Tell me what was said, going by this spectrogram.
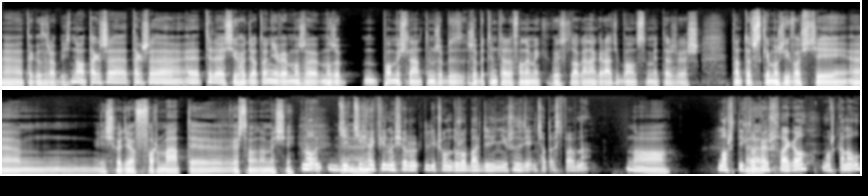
e, tego zrobić. No, także, także e, tyle jeśli chodzi o to. Nie wiem, może, może pomyślę nad tym, żeby, żeby tym telefonem jakiegoś loga nagrać, bo on w sumie też, wiesz, tam te wszystkie możliwości, um, jeśli chodzi o formaty, wiesz co mam na myśli. No, dzi e. dzisiaj filmy się liczą dużo bardziej niż zdjęcia, to jest pewne. No. Masz TikToka już swojego? Masz kanał?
